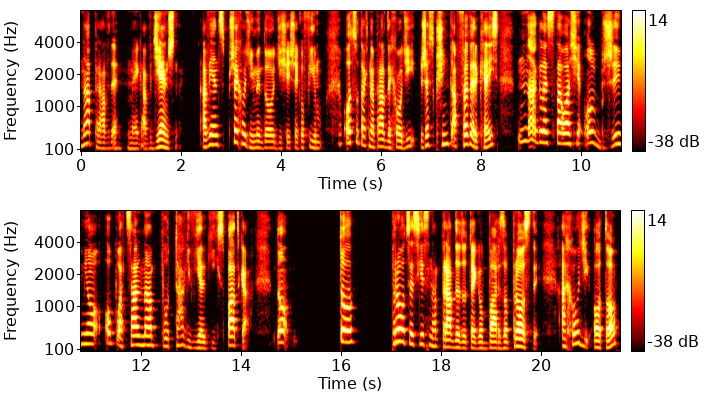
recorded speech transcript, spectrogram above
naprawdę mega wdzięczny. A więc przechodzimy do dzisiejszego filmu. O co tak naprawdę chodzi, że skrzynka Feather Case nagle stała się olbrzymio opłacalna po tak wielkich spadkach? No, to proces jest naprawdę do tego bardzo prosty. A chodzi o to,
